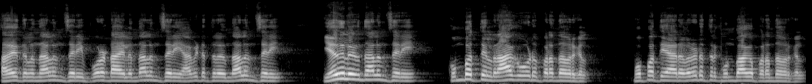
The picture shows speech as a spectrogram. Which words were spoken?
சதயத்தில் இருந்தாலும் சரி புரட்டாயில் இருந்தாலும் சரி அவிட்டத்தில் இருந்தாலும் சரி எதில் இருந்தாலும் சரி கும்பத்தில் ராகுவோடு பிறந்தவர்கள் முப்பத்தி ஆறு வருடத்திற்கு முன்பாக பிறந்தவர்கள்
